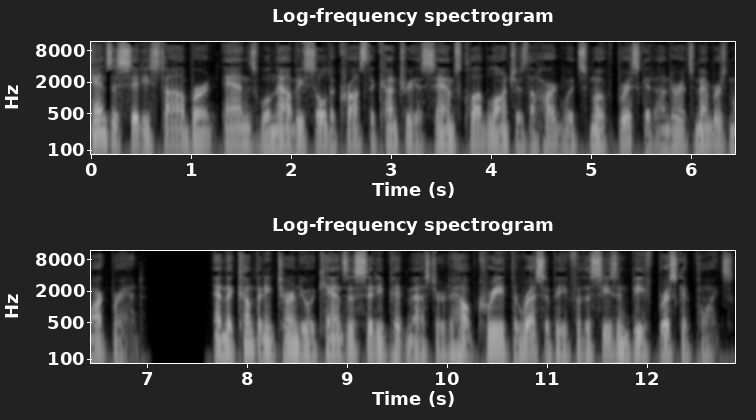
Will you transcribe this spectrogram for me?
Kansas City style burnt ends will now be sold across the country as Sam's Club launches the hardwood smoked brisket under its Member's Mark brand. And the company turned to a Kansas City pitmaster to help create the recipe for the seasoned beef brisket points.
